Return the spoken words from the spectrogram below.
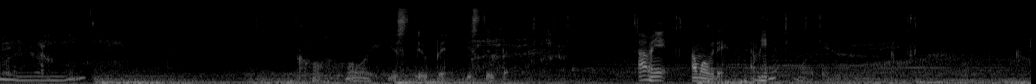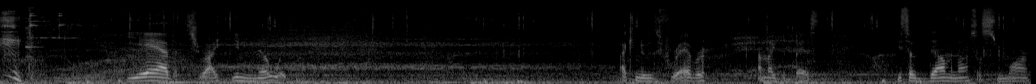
Mm. Oh, oh, you're stupid. You're stupid. I'm here. I'm over there. I'm here. I'm over there. Hmm. yeah, that's right. You know it. I can do this forever. I'm like the best. He's so dumb and I'm so smart.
